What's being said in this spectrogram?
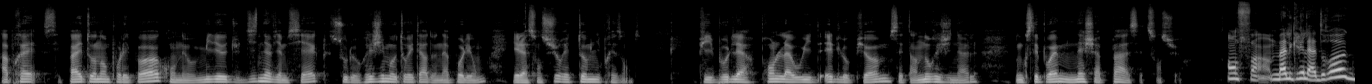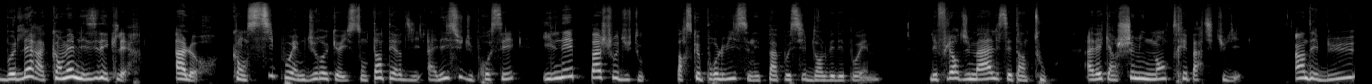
Après, c'est pas étonnant pour l'époque, on est au milieu du 19e siècle, sous le régime autoritaire de Napoléon, et la censure est omniprésente. Puis Baudelaire prend de la weed et de l'opium, c'est un original, donc ses poèmes n'échappent pas à cette censure. Enfin, malgré la drogue, Baudelaire a quand même les idées claires. Alors, quand six poèmes du recueil sont interdits à l'issue du procès, il n'est pas chaud du tout, parce que pour lui, ce n'est pas possible d'enlever des poèmes. Les fleurs du mal, c'est un tout, avec un cheminement très particulier. Un début,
